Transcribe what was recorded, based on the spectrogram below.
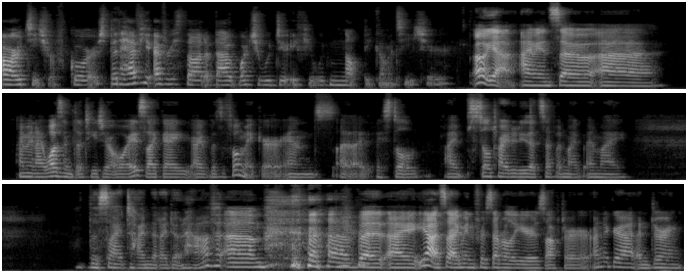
are a teacher, of course, but have you ever thought about what you would do if you would not become a teacher? Oh yeah, I mean, so uh, I mean, I wasn't a teacher always. Like I, I was a filmmaker, and I, I still, I still try to do that stuff in my, in my, the side time that I don't have. Um, but I, yeah. So I mean, for several years after undergrad and during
